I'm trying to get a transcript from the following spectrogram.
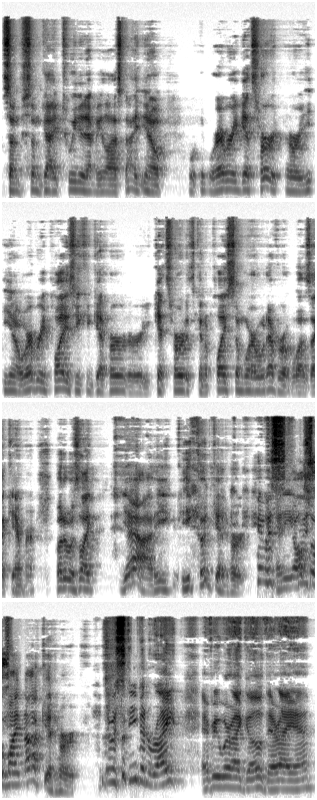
Some some guy tweeted at me last night, you know, wherever he gets hurt, or you know, wherever he plays, he could get hurt, or he gets hurt, it's going to play somewhere, whatever it was. I can't remember, but it was like, yeah, he he could get hurt, it was, and he also was, might not get hurt. It was Steven Wright. Everywhere I go, there I am.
